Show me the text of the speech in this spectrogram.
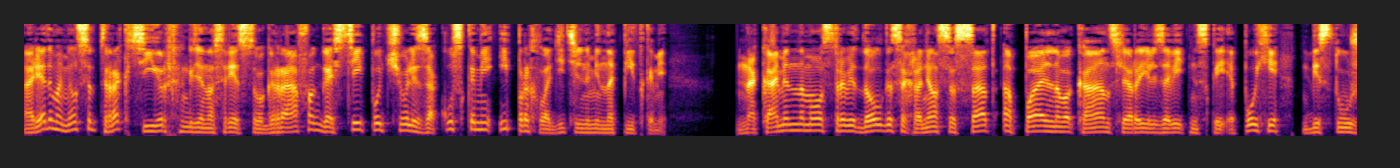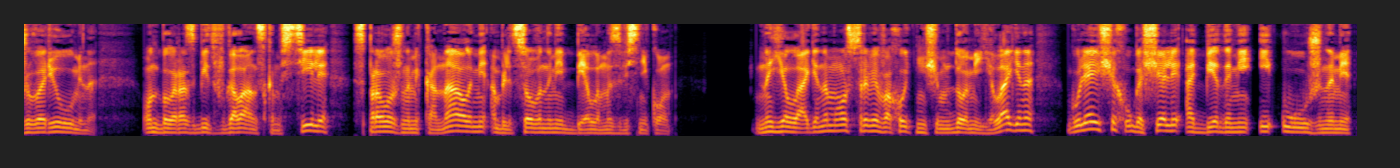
а рядом имелся трактир, где на средства графа гостей подчивали закусками и прохладительными напитками. На Каменном острове долго сохранялся сад опального канцлера Елизаветинской эпохи Бестужева-Рюмина — он был разбит в голландском стиле, с проложенными каналами, облицованными белым известняком. На Елагином острове в охотничьем доме Елагина гуляющих угощали обедами и ужинами.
